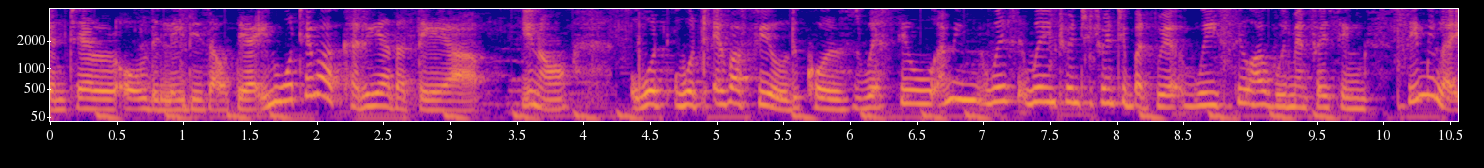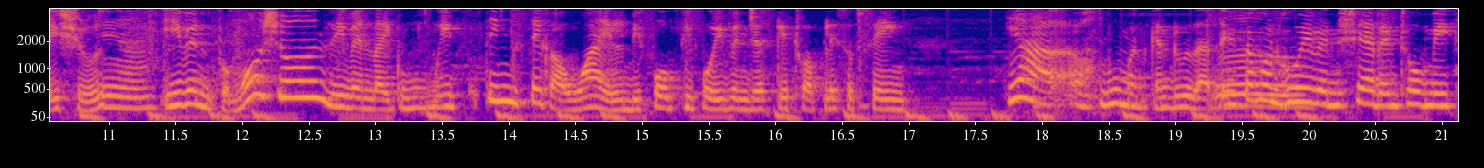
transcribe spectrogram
can tell all the ladies out there in whatever career that they are, you know, what whatever field, because we're still, I mean, we're, we're in 2020, but we we still have women facing similar issues. Yeah. Even promotions, even like we things take a while before people even just get to a place of saying. Yeah, a woman can do that. There's someone who mm. even shared and told me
